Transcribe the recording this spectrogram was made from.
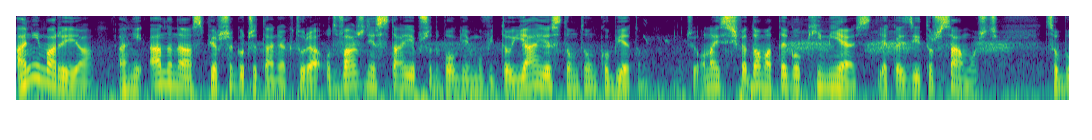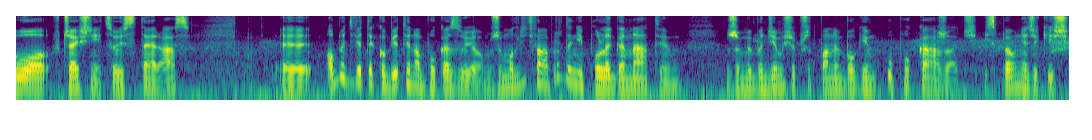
Ani Maryja, ani Anna z pierwszego czytania, która odważnie staje przed Bogiem, mówi: To ja jestem tą kobietą. Znaczy, ona jest świadoma tego, kim jest, jaka jest jej tożsamość, co było wcześniej, co jest teraz. Yy, Obydwie te kobiety nam pokazują, że modlitwa naprawdę nie polega na tym, że my będziemy się przed Panem Bogiem upokarzać i spełniać jakieś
